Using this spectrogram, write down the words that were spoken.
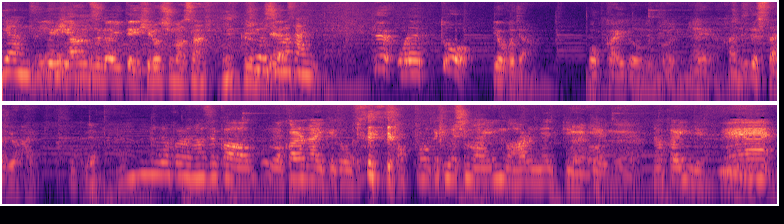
ヤンズでヤンズがいて広島さんに組んで。広島さんに。で俺と陽子ちゃん北海道組みたいな感じでスタジオ入ってたんだよね。みんなだ。からなぜかわからないけど 札幌と広島は縁があるねって言ってね。仲いいんだよね、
